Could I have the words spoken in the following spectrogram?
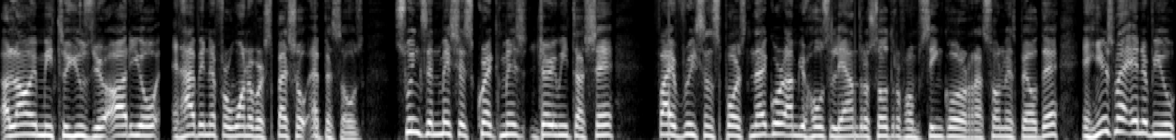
allowing me to use your audio and having it for one of our special episodes. Swings and Missions, Craig Mish, Jeremy Taché. Five Reasons Sports Network. I'm your host, Leandro Soto from Cinco Razones POD. And here's my interview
